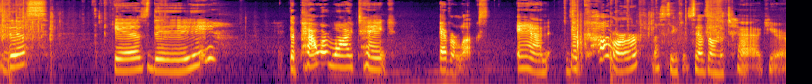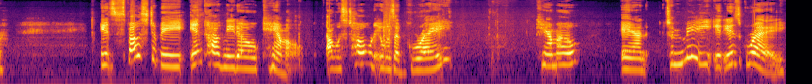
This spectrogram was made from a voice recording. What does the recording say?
this is the the Power Y Tank Everlux. And the color, let's see if it says on the tag here. It's supposed to be incognito camo. I was told it was a gray camo, and to me, it is gray,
